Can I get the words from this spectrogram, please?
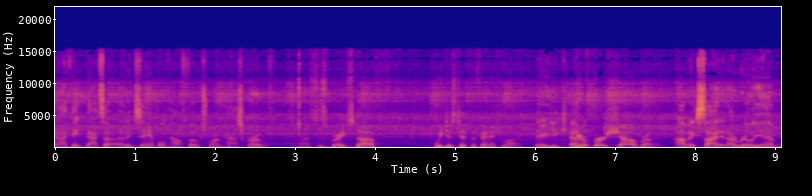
and I think that's a, an example of how folks run past growth. This is great stuff. We just hit the finish line. There you go. Your first show, brother. I'm excited. I really am.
